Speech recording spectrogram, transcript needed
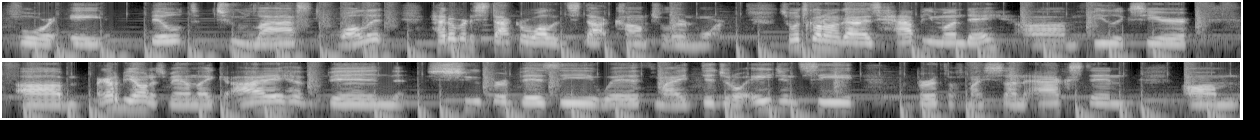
for a built to last wallet? Head over to stackerwallets.com to learn more. So, what's going on, guys? Happy Monday. Um, Felix here. Um, I gotta be honest, man. Like, I have been super busy with my digital agency, the birth of my son Axton. Um,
